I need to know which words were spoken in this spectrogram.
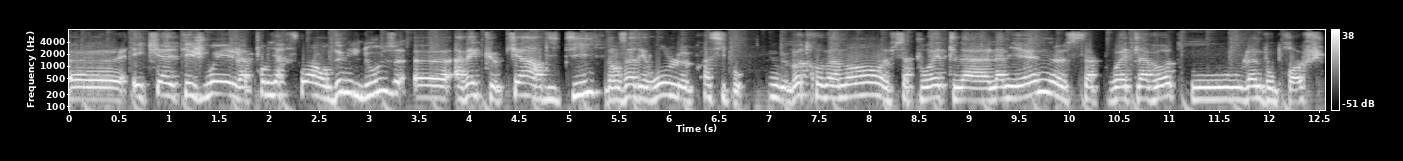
Euh, et qui a été jouée la première fois en 2012 euh, avec Pierre Arditi dans un des rôles principaux. Votre maman, ça pourrait être la, mienne, ça pourrait être la vôtre ou l'un de vos proches.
